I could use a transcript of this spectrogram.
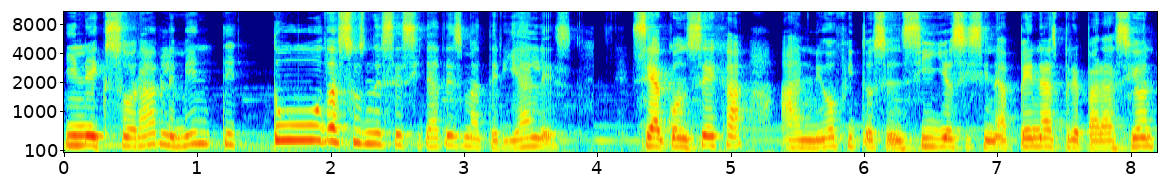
inexorablemente todas sus necesidades materiales. Se aconseja a neófitos sencillos y sin apenas preparación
